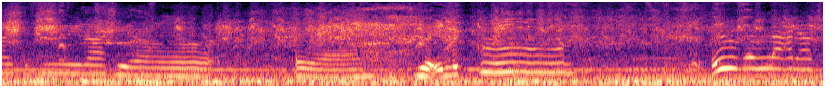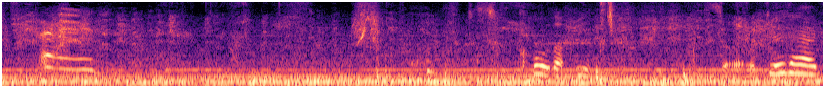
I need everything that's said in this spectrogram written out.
guys, it's Marina here. Yeah, we're in the cruise. There's a lot of things. It's so cold up here. So please like,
